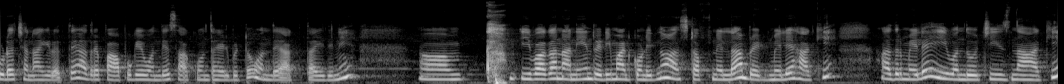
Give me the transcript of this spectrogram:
ಕೂಡ ಚೆನ್ನಾಗಿರುತ್ತೆ. ಆದರೆ ಪಾಪುಗೆ ಒಂದೇ ಸಾಕು ಅಂತ ಹೇಳಿಬಿಟ್ಟು ಒಂದೇ ಹಾಕ್ತಾ ಇದ್ದೀನಿ. ಇವಾಗ ನಾನೇನು ರೆಡಿ ಮಾಡ್ಕೊಂಡಿದ್ನೋ ಆ ಸ್ಟಫ್ನೆಲ್ಲ ಬ್ರೆಡ್ ಮೇಲೆ ಹಾಕಿ, ಅದ್ರ ಮೇಲೆ ಈ ಒಂದು ಚೀಸ್ನ ಹಾಕಿ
